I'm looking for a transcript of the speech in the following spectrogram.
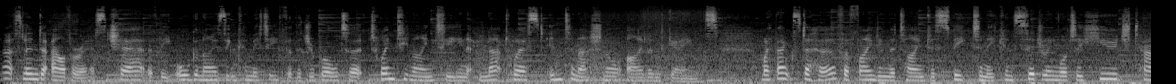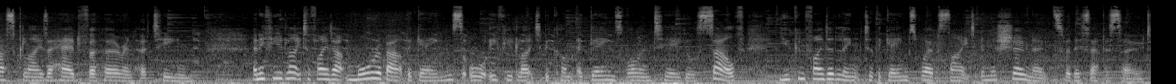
That's Linda Alvarez, Chair of the Organising Committee for the Gibraltar 2019 NatWest International Island Games. My thanks to her for finding the time to speak to me, considering what a huge task lies ahead for her and her team. And if you'd like to find out more about the Games, or if you'd like to become a Games volunteer yourself, you can find a link to the Games website in the show notes for this episode.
